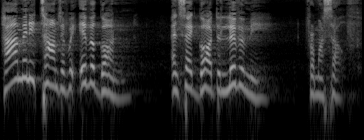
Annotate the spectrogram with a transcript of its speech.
How many times have we ever gone and said, God, deliver me from myself?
